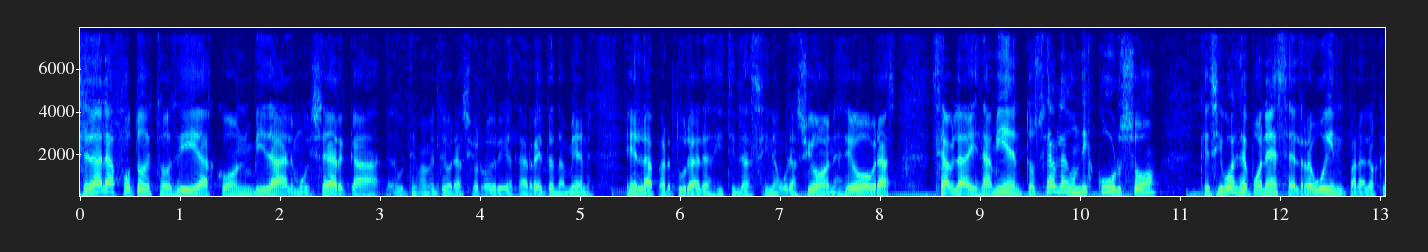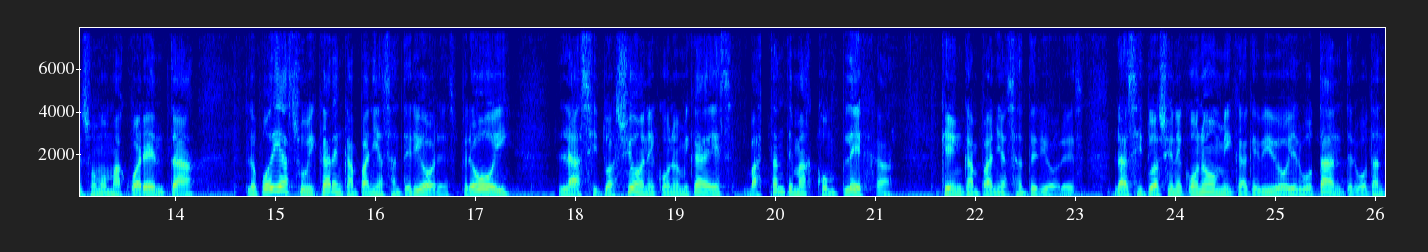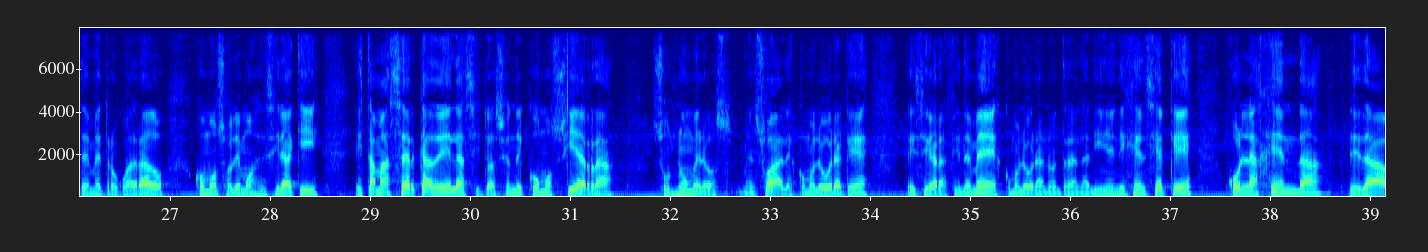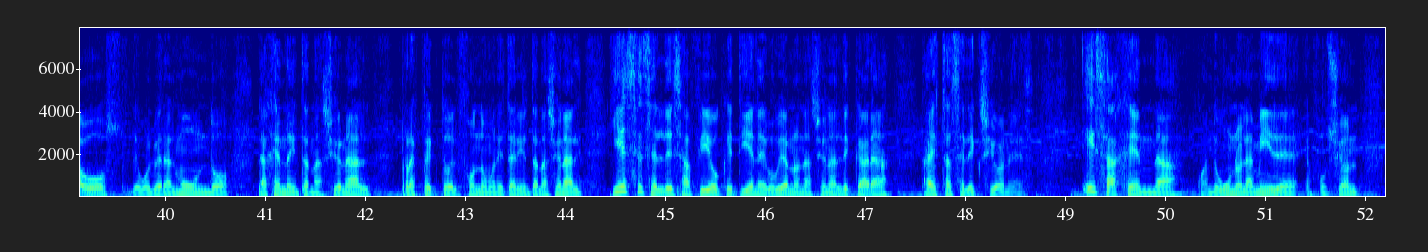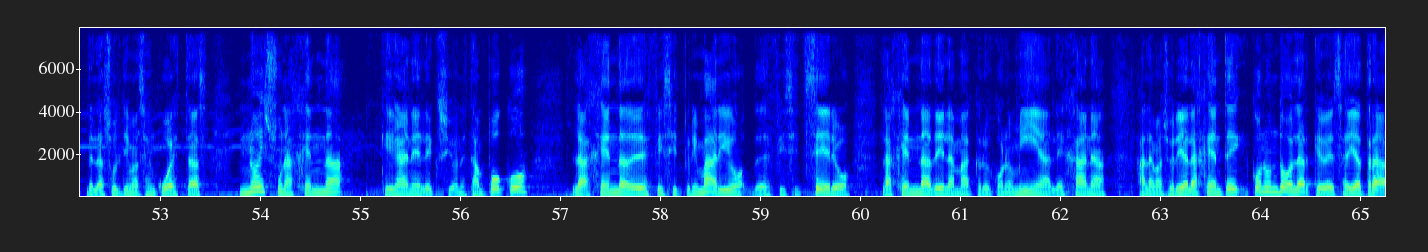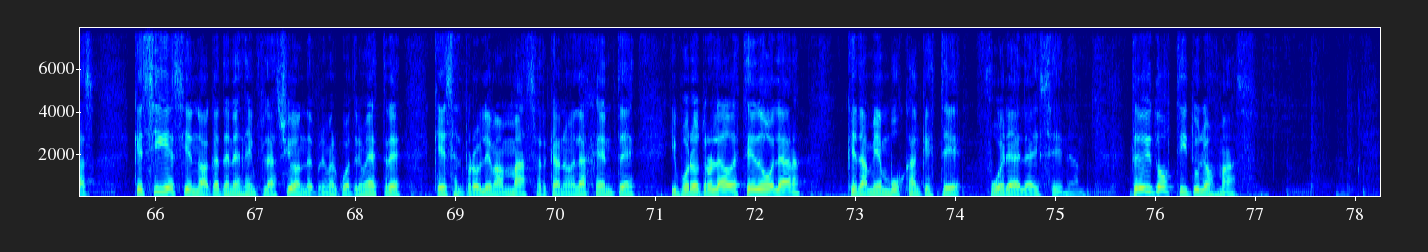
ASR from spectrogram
Se da la foto de estos días con Vidal muy cerca, últimamente Horacio Rodríguez Larreta también en la apertura de las distintas inauguraciones de obras. Se habla de aislamiento, se habla de un discurso que si vos le ponés el rewind para los que somos más 40, lo podías ubicar en campañas anteriores. Pero hoy la situación económica es bastante más compleja que en campañas anteriores. La situación económica que vive hoy el votante, el votante de metro cuadrado, como solemos decir aquí, está más cerca de la situación de cómo cierra sus números mensuales, cómo logra que eh, llegar a fin de mes, cómo logra no entrar en la línea de indigencia, que con la agenda de Davos, de volver al mundo, la agenda internacional respecto del Fondo Monetario Internacional, y ese es el desafío que tiene el gobierno nacional de cara a estas elecciones. Esa agenda, cuando uno la mide en función de las últimas encuestas, no es una agenda que gane elecciones, tampoco la agenda de déficit primario, de déficit cero, la agenda de la macroeconomía lejana a la mayoría de la gente, con un dólar que ves ahí atrás, que sigue siendo, acá tenés la inflación del primer cuatrimestre, que es el problema más cercano de la gente, y por otro lado este dólar, que también buscan que esté fuera de la escena. Te doy dos títulos más.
